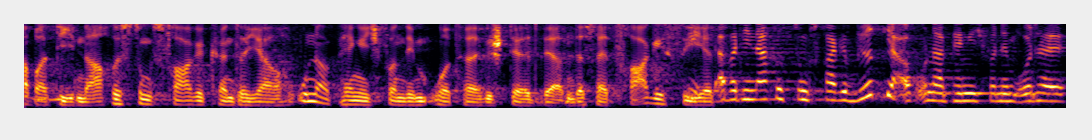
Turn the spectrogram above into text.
Aber die Nachrüstungsfrage könnte ja auch unabhängig von dem Urteil gestellt werden. Deshalb frage ich Sie jetzt. Aber die Nachrüstungsfrage wird ja auch unabhängig von dem Urteil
